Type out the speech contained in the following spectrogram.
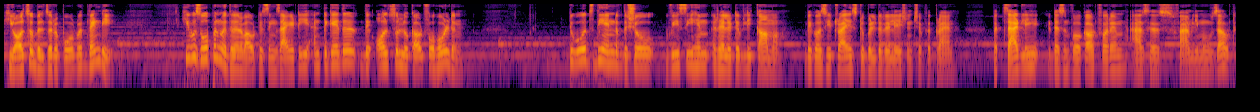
He also builds a rapport with Wendy. He was open with her about his anxiety, and together they also look out for Holden. Towards the end of the show, we see him relatively calmer because he tries to build a relationship with Brian. But sadly, it doesn't work out for him as his family moves out.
